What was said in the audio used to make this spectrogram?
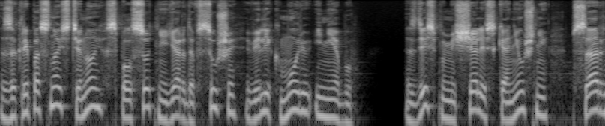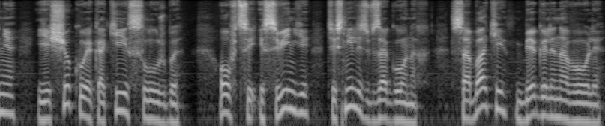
За крепостной стеной с полсотни ярдов суши вели к морю и небу. Здесь помещались конюшни, псарня еще кое-какие службы. Овцы и свиньи теснились в загонах. Собаки бегали на воле.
